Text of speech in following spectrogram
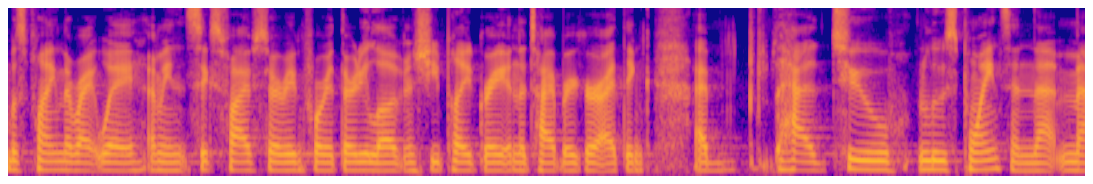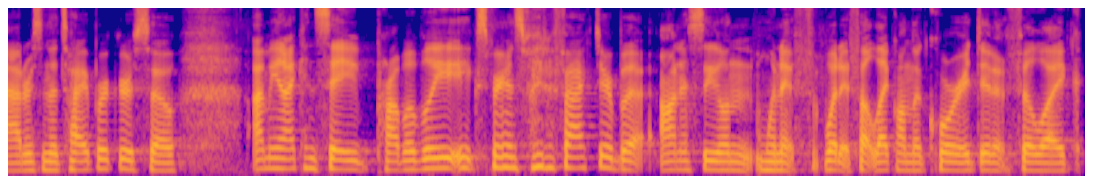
was playing the right way. I mean, 6 5 serving for 30 love, and she played great in the tiebreaker. I think I had two loose points, and that matters in the tiebreaker. So, I mean, I can say probably experience played a factor, but honestly, on when it what it felt like on the court, it didn't feel like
